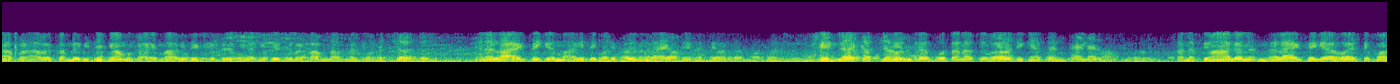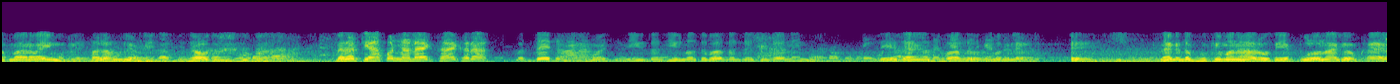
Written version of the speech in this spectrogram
ના પણ હવે તમને બીજે ક્યાં મુકાય? માવી સિવાય બીજે કામ ના નથી. એને લાયક થઈ ગયો મહાવીર ક્ષેત્ર એને લાયક થઈ ક્ષેત્ર પોતાના સ્વભાવથી ક્યાં અને ત્યાં આગળ નલાયક થઈ ગયા હોય તે પાંચ મારવા અહીં મોકલે. દાદા ત્યાં પણ નલાયક થાય ખરા? બધે જીવ તો જીવ નો સ્વભાવ તો છૂટે નહીં ને. દેહદારી નો સ્વભાવ તો બગડે. ના કે ભૂખ્યું મન સારું તો એક પૂળો નાખ્યો ખાય?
